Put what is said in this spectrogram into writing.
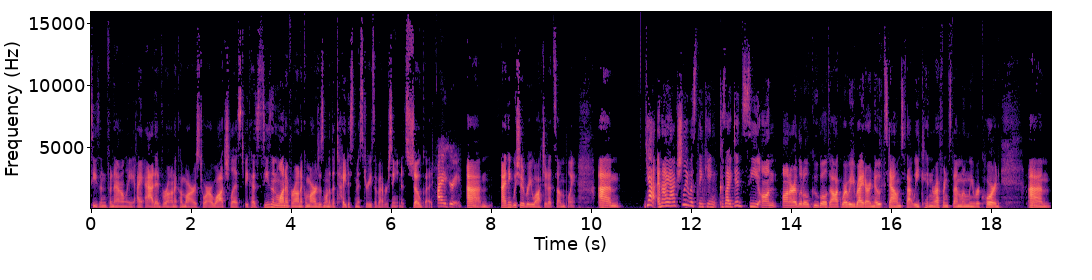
season finale. I added Veronica Mars to our watch list because season one of Veronica Mars is one of the tightest mysteries I've ever seen. It's so good. I agree. Um, I think we should rewatch it at some point. Um, yeah, and I actually was thinking because I did see on on our little Google Doc where we write our notes down so that we can reference them when we record. Um,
